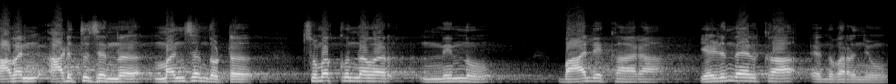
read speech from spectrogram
അവൻ അടുത്തു ചെന്ന് മഞ്ചം തൊട്ട് ചുമക്കുന്നവർ നിന്നു ബാല്യക്കാര എഴുന്നേൽക്ക എന്ന് പറഞ്ഞു.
